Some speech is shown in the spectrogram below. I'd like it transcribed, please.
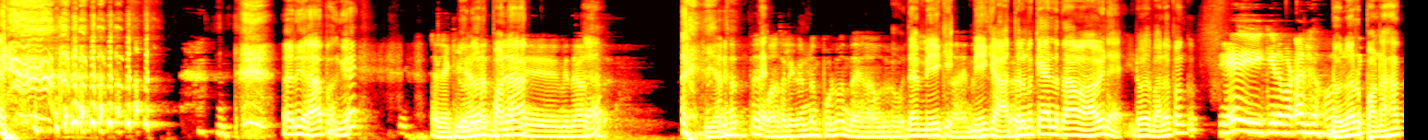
හරි ආපගේ පනක් මෙදා කියන්නත් මසලකන්න පුළුවන්. දැ හමුදුරු දැ මේක මේක අතල්ම කෑල්ල තාවාවෙන ඉටව බලපංකු. ඒ කියන වට ඩොලර් පණහක්.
